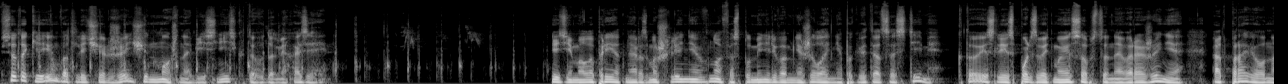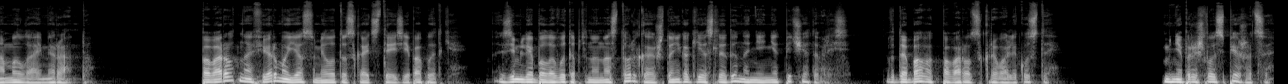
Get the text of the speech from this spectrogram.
Все-таки им, в отличие от женщин, можно объяснить, кто в доме хозяин. Эти малоприятные размышления вновь воспламенили во мне желание поквитаться с теми, кто, если использовать мое собственное выражение, отправил на мыло Амиранду. Поворот на ферму я сумел отыскать с третьей попытки. Земля была вытоптана настолько, что никакие следы на ней не отпечатывались. Вдобавок поворот скрывали кусты. Мне пришлось спешиться,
